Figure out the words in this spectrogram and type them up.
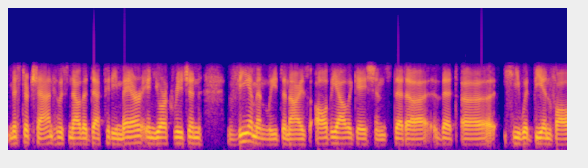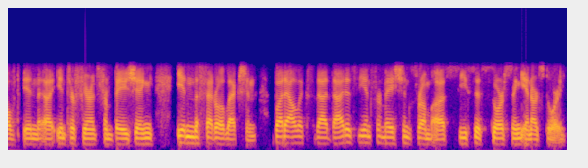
Mr. Chan, who is now the deputy mayor in York Region, vehemently denies all the allegations that uh, that uh, he would be involved in in uh, interference from Beijing in the federal election. But Alex, that that is the information from uh, CSIS sourcing in our story.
